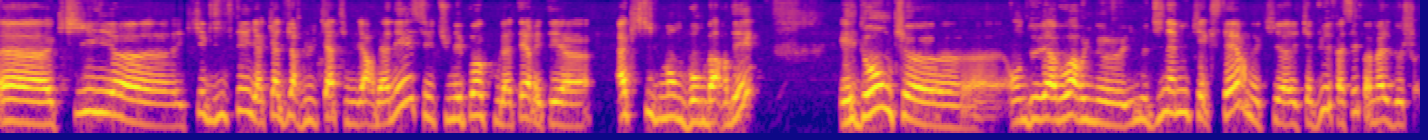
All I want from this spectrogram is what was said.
euh, qui, euh, qui existait il y a 4,4 milliards d'années. C'est une époque où la Terre était euh, activement bombardée et donc on devait avoir une, dynamique externe qui a, dû effacer pas mal de choses.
